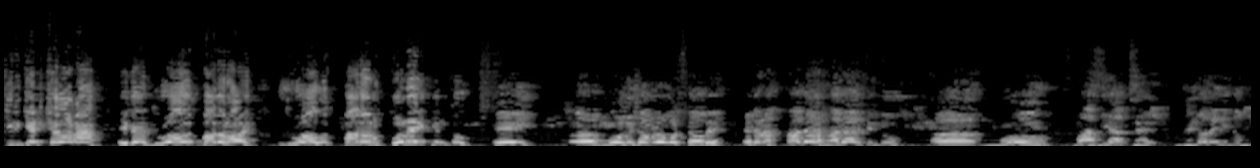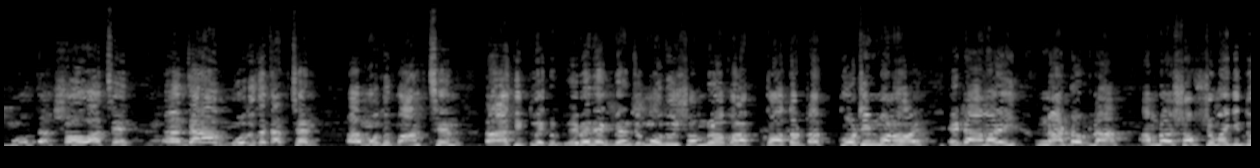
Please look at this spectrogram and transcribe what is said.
ক্রিকেট খেলা না এখানে ধোঁয়া উৎপাদন হয়। ধোঁয়া উৎপাদন হলেই কিন্তু এই মধু সংগ্রহ করতে হবে। এখানে হাজার হাজার কিন্তু মৌ মাছি আছে ভিতরে কিন্তু মৌচাক সহ আছে। যারা মধুকে চাচ্ছেন মধু পাচ্ছেন তারা কিন্তু একটু ভেবে দেখবেন যে মধু সংগ্রহ করা কতটা কঠিন মনে হয়। এটা আমার এই নাটক না। আমরা সব সময় কিন্তু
